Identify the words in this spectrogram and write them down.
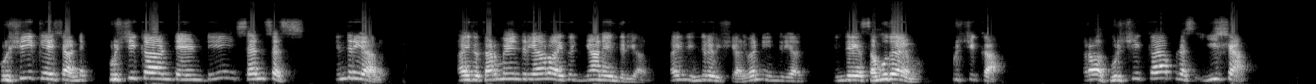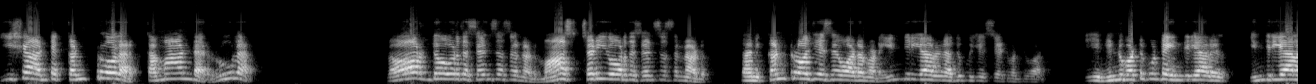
కృషికేశ అంటే కృషిక అంటే ఏంటి? సెన్సెస్ ఇంద్రియాలు. ఐదు కర్మేంద్రియాలు ఐదు జ్ఞానేంద్రియాలు. ఐదు ఇంద్రియ విషయాలు. ఇవన్నీ ఇంద్రియాలు. ఇంద్రియ సముదాయం కృషిక. తర్వాత కృషిక ప్లస్ ఈశ. ఈశ అంటే controller commander ruler. Lord over the senses అన్నాడు. మాస్టరీ ఓవర్ ద సెన్సెస్ అన్నాడు. దాన్ని కంట్రోల్ చేసేవాడు అన్నాడు. ఇంద్రియాలను అదుపు చేసేటువంటి వాడు. ఈ నిన్ను పట్టుకుంటే ఇంద్రియాలు ఇంద్రియాల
